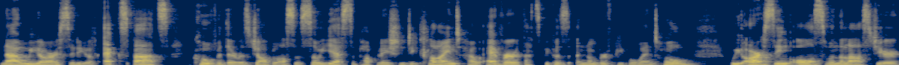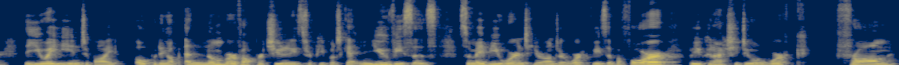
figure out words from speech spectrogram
Now we are a city of expats. COVID, there was job losses, so yes, the population declined. However, that's because a number of people went home. We are seeing also in the last year the UAE and Dubai opening up a number of opportunities for people to get new visas. So maybe you weren't here under a work visa before, but you can actually do a work from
